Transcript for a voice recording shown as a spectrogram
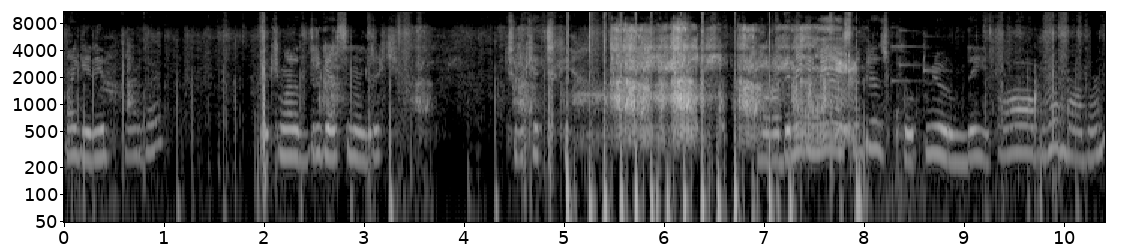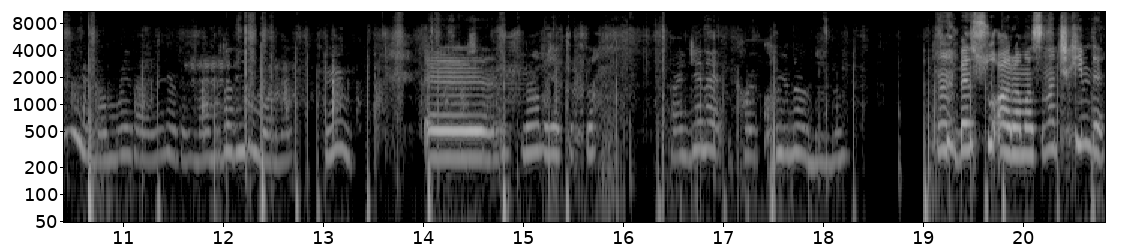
Ha geliyor. Nerede? Bakayım arada dur gelsin öldürek. Çürük et çıkıyor. Madene girmeye aslında biraz korkmuyorum değil. Aa bura maden mi? Ben burayı daha bilmiyordum. Ben burada değilim bu arada. Hı. Ee, ne yapacaktık lan? Ben gene koy- koyunu öldürdüm. Heh, ben su aramasına çıkayım da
